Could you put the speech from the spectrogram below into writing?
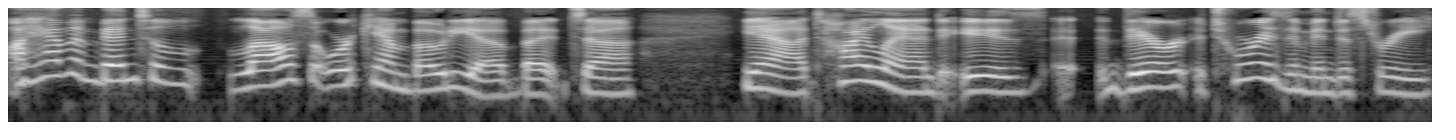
I haven't been to Laos or Cambodia, but uh, yeah, Thailand is their tourism industry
